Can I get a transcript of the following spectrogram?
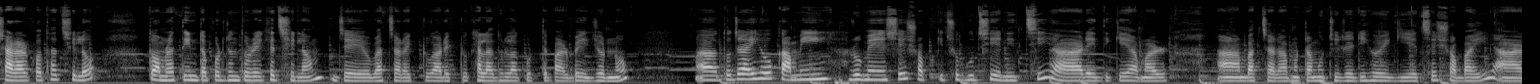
ছাড়ার কথা ছিল। তো আমরা তিনটা পর্যন্ত রেখেছিলাম যে বাচ্চারা একটু আর একটু খেলাধুলা করতে পারবে এই জন্য। তো যাই হোক, আমি রুমে এসে সব কিছু গুছিয়ে নিচ্ছি আর এদিকে আমার বাচ্চারা মোটামুটি রেডি হয়ে গিয়েছে সবাই আর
